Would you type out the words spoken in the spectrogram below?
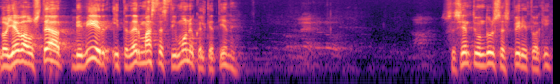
lo lleva a usted a vivir y tener más testimonio que el que tiene. Se siente un dulce espíritu aquí.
